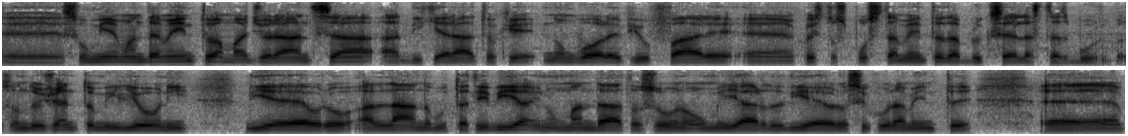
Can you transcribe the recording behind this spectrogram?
eh, su mio emendamento a maggioranza ha dichiarato che non vuole più fare eh, questo spostamento da Bruxelles a Strasburgo, sono 200 milioni di euro all'anno buttati via, in un mandato sono un miliardo di euro, sicuramente eh,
